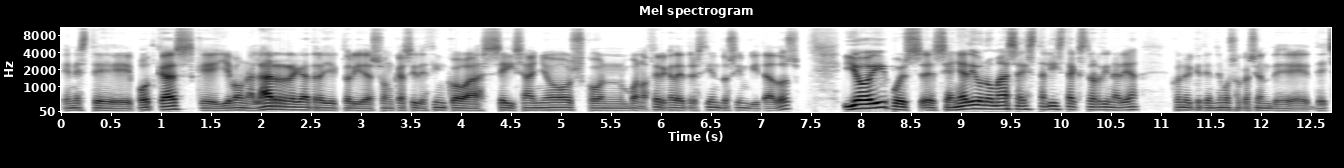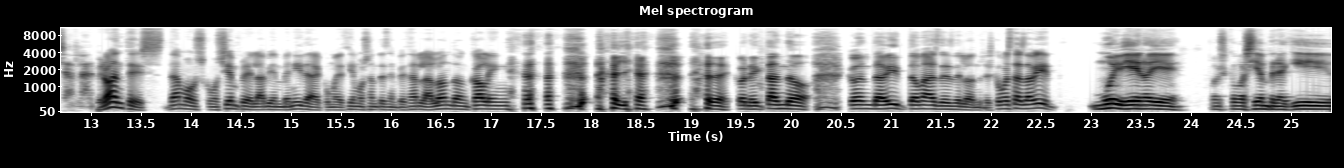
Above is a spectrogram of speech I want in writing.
en este podcast que lleva una larga trayectoria, son casi de 5 a 6 años con, bueno, cerca de 300 invitados. Y hoy, pues, eh, se añade uno más a esta lista extraordinaria con el que tendremos ocasión de, charlar. Pero antes, damos, como siempre, la bienvenida, como decíamos antes de empezar, la London Calling, conectando con David Tomás desde Londres. ¿Cómo estás, David? Muy bien, oye, pues como siempre, aquí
